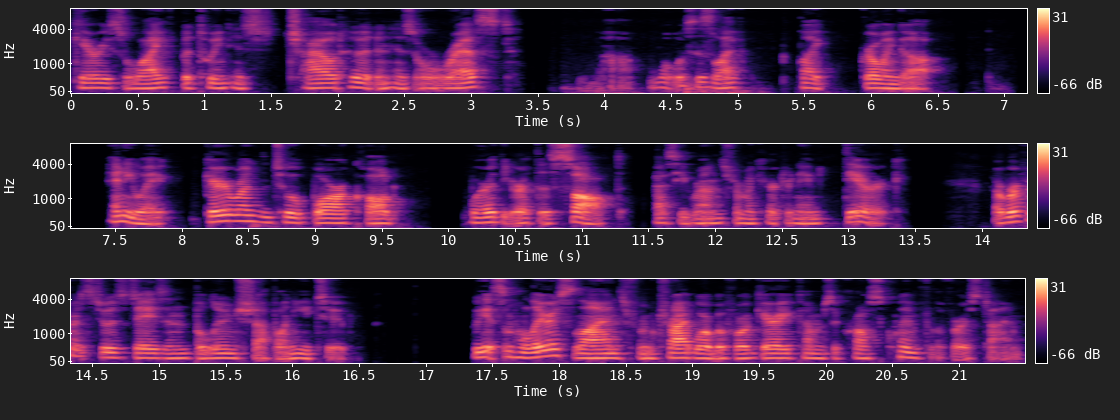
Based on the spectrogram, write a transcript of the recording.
Gary's life between his childhood and his arrest. Uh, what was his life like growing up? Anyway, Gary runs into a bar called Where the Earth is Soft as he runs from a character named Derek, a reference to his days in Balloon Shop on YouTube. We get some hilarious lines from Tribore before Gary comes across Quinn for the first time.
